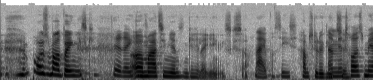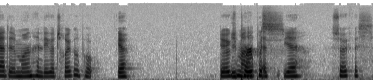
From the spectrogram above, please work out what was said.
bruge så meget på engelsk. Det er rigtigt. Og Martin Jensen kan heller ikke engelsk, så Nej, præcis. ham skal du ikke Jamen, lytte jeg til. tror også mere, at det er måden, han lægger trykket på. Ja. Det er jo ikke I så meget... purpose. Altså, ja, surface.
